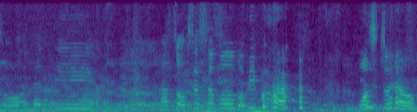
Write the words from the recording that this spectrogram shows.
So authentic, not so accessible, but people wants to help.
